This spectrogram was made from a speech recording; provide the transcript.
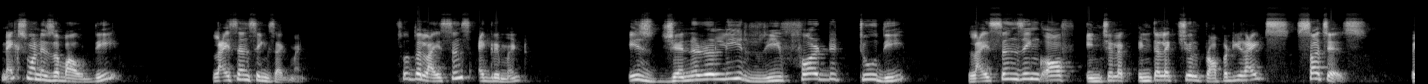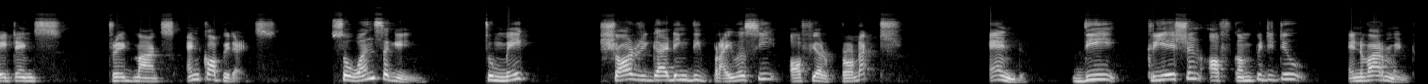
Next one is about the licensing segment. So the license agreement is generally referred to the licensing of intellectual property rights such as patents, trademarks and copyrights. So once again, to make sure regarding the privacy of your product and the creation of competitive environment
